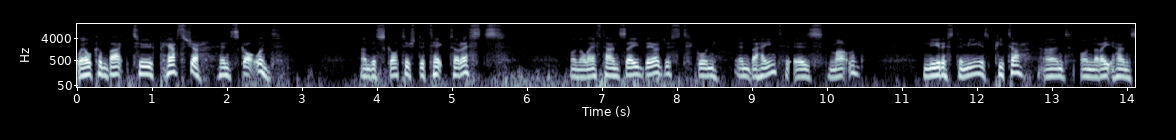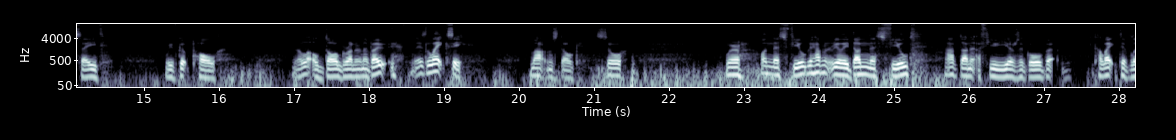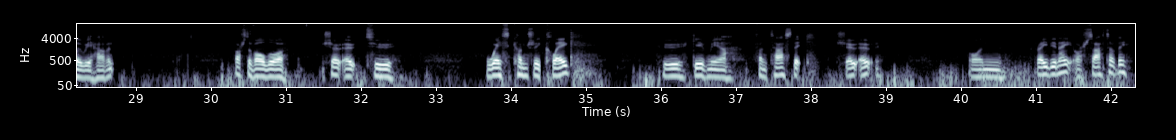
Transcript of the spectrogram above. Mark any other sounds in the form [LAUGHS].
Welcome back to Perthshire in Scotland and the Scottish detectorists. On the left hand side there, just going in behind, is Martin. Nearest to me is Peter, and on the right hand side, we've got Paul. And the little dog running about is Lexi, Martin's dog. So we're on this field. We haven't really done this field. I've done it a few years ago, but collectively we haven't. First of all, though, a shout out to West Country Clegg, who gave me a fantastic shout out on Friday night or Saturday.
